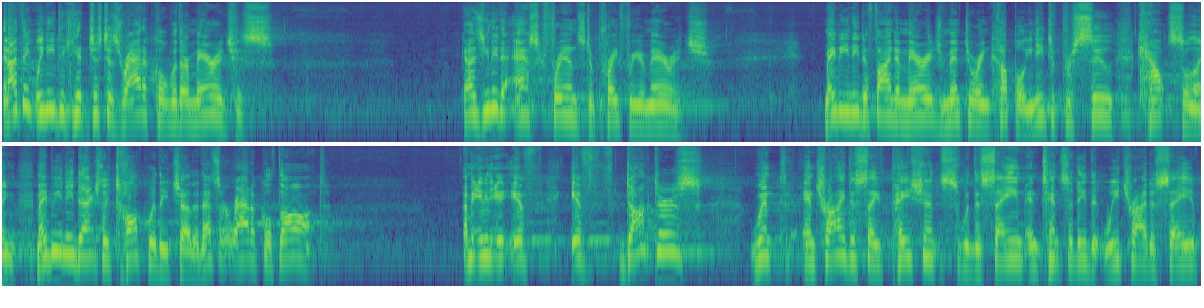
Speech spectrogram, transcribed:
And I think we need to get just as radical with our marriages. Guys, you need to ask friends to pray for your marriage. Maybe you need to find a marriage mentoring couple. You need to pursue counseling. Maybe you need to actually talk with each other. That's a radical thought. I mean, if, if doctors went and tried to save patients with the same intensity that we try to save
